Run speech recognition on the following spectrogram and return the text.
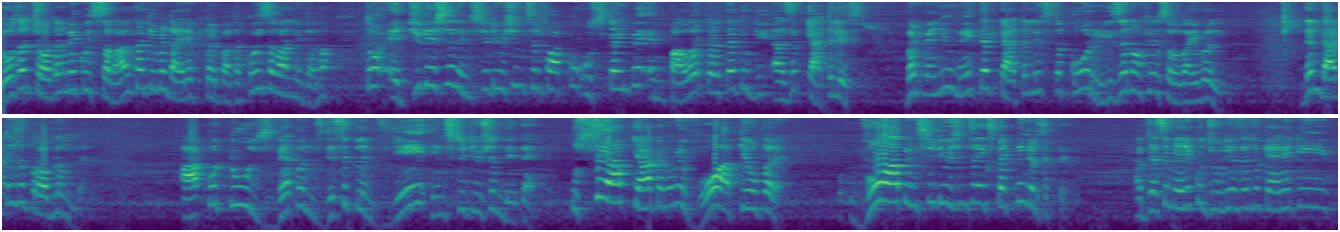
2014 में कोई सवाल था कि मैं डायरेक्ट कर पाता, कोई सवाल नहीं था ना। तो एजुकेशनल इंस्टीट्यूशन सिर्फ़ आपको उस टाइम पे एम्पावर करता है to as a catalyst but when you make that catalyst the core reason of your survival then that is a problem आपको टूल्स वेपन डिसिप्लिन ये इंस्टीट्यूशन देता है। उससे आप क्या करोगे? वो आपके ऊपर है। वो आप इंस्टीट्यूशन से एक्सपेक्ट नहीं कर सकते। अब जैसे मेरे कुछ जूनियर्स हैं जो कह रहे हैं कि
